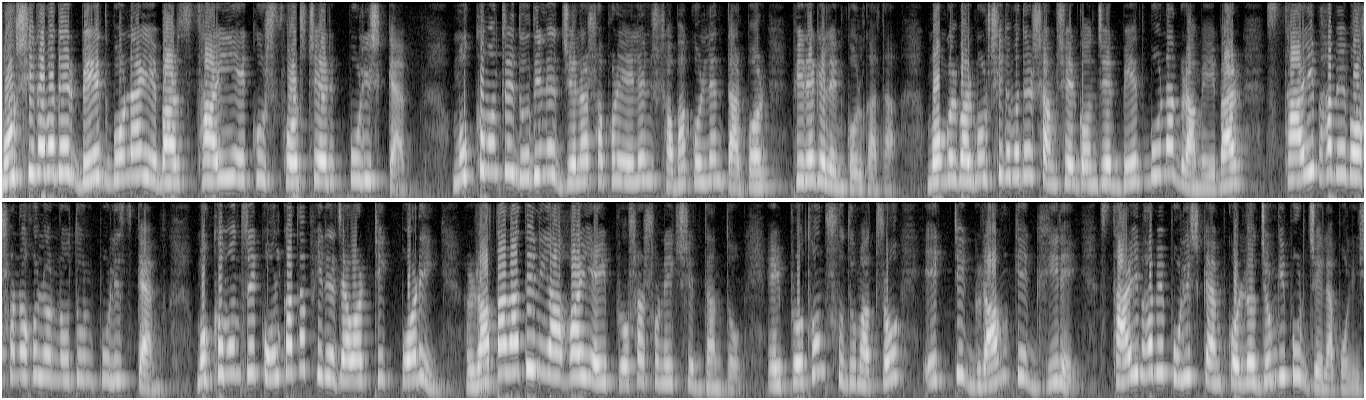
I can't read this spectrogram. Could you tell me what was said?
মুর্শিদাবাদের বেদ বোনায় এবার স্থায়ী একুশ ফোর্সের পুলিশ ক্যাম্প। মুখ্যমন্ত্রী দুদিনের জেলা সফরে এলেন, সভা করলেন, তারপর ফিরে গেলেন কলকাতা। মঙ্গলবার মুর্শিদাবাদের শামশেরগঞ্জের বেদবোনা গ্রামে এবার স্থায়ীভাবে বসানো হলো নতুন পুলিশ ক্যাম্প। মুখ্যমন্ত্রী কলকাতা ফিরে যাওয়ার ঠিক পরেই রাতারাতি নেওয়া হয় এই প্রশাসনিক সিদ্ধান্ত। এই প্রথম শুধুমাত্র একটি গ্রামকে ঘিরে স্থায়ীভাবে পুলিশ ক্যাম্প করল জঙ্গিপুর জেলা পুলিশ।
